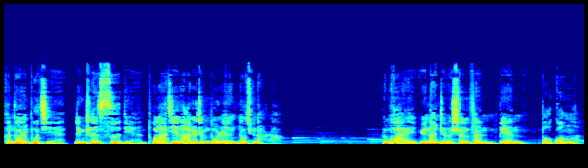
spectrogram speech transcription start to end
很多人不解，凌晨四点，拖拉机拉着这么多人要去哪儿啊？很快，遇难者的身份便曝光了。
